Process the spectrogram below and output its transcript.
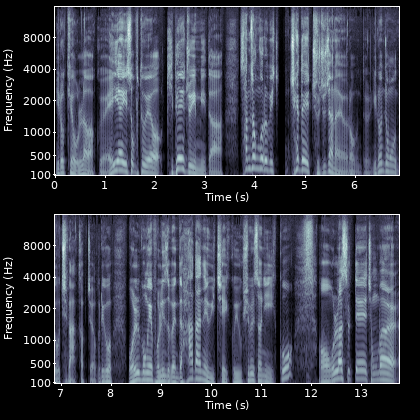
이렇게 올라왔고요. AI 소프트웨어 기대주입니다. 삼성그룹이 최대 주주잖아요, 여러분들. 이런 종목 놓치면 아깝죠. 그리고 월봉의 볼린저 밴드 하단에 위치해 있고 61선이 있고 어, 올랐을 때 정말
